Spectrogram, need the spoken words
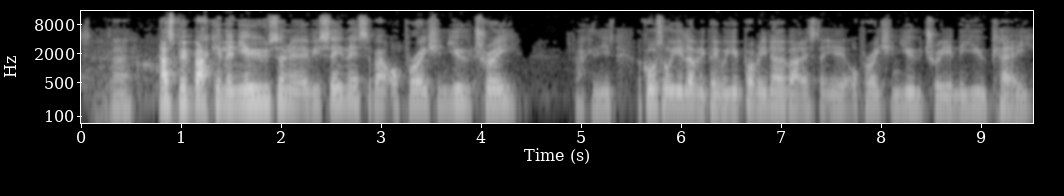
So that, has been back in the news. And have you seen this about Operation U Yewtree? Back in the news. Of course, all you lovely people, you probably know about this, don't you? Operation Yewtree in the UK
